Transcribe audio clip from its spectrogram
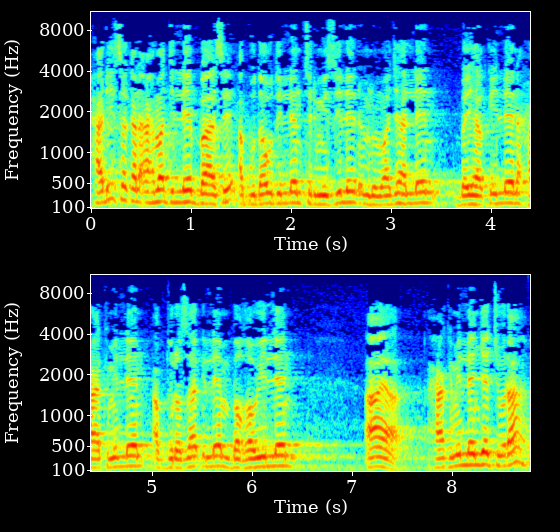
حديث كان أحمد اللين باسي أبو داود اللين ترمذي اللين ابن ماجه اللين بيهقي اللين حاكم اللين عبد الرزاق اللين بغوي اللين آية اللين جتورة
